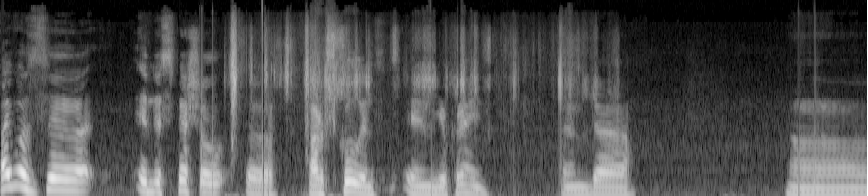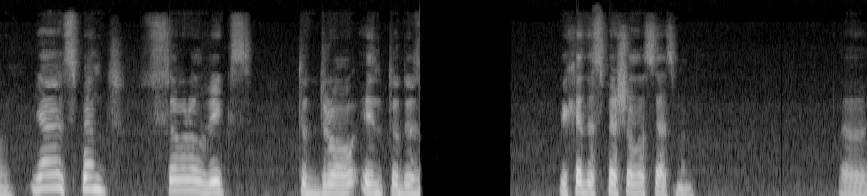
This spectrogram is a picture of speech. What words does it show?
I was uh, in the special uh, art school in in Ukraine, and uh, uh, yeah, I spent several weeks to draw into the. We had a special assessment uh,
